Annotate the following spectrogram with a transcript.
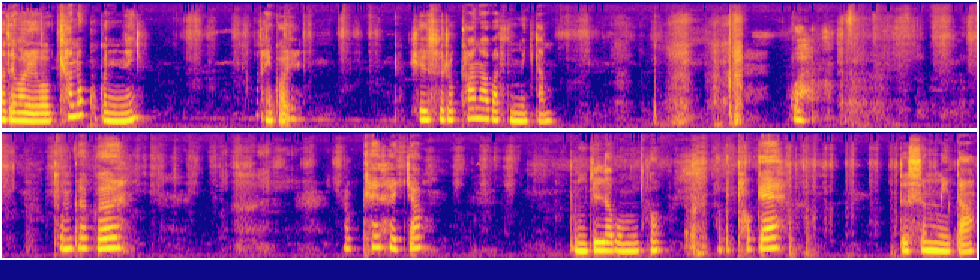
아, 제가 이거 켜놓고 갔네. 아, 이거 실수로 켜놔봤습니다. 와. 손뼉을 이렇게 살짝 문질러 봅니다. 여기 턱에 넣습니다.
